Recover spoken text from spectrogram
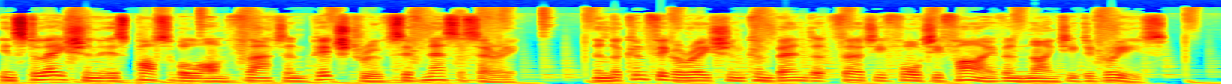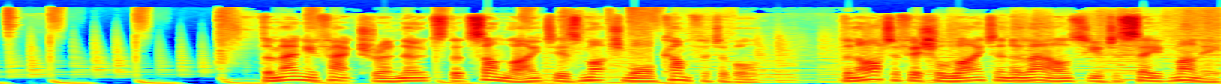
Installation is possible on flat and pitched roofs if necessary. And the configuration can bend at 30 45 and 90 degrees. The manufacturer notes that sunlight is much more comfortable than artificial light and allows you to save money.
